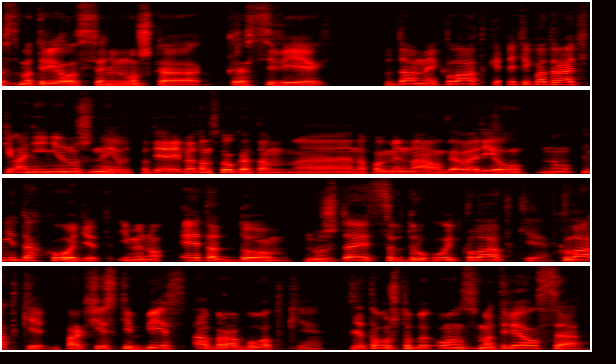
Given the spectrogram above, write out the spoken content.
смотрелось немножко красивее в данной кладке. Эти квадратики, они не нужны. Вот я ребятам сколько там э, напоминал, говорил, ну, не доходит. Именно этот дом нуждается в другой кладке. Кладке практически без обработки. Для того, чтобы он смотрелся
